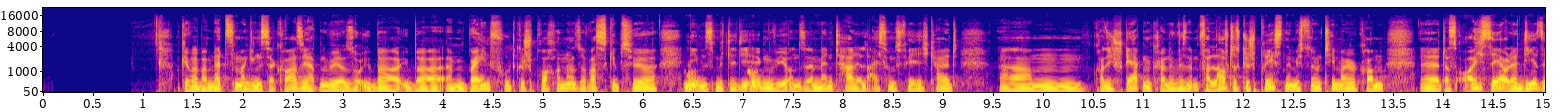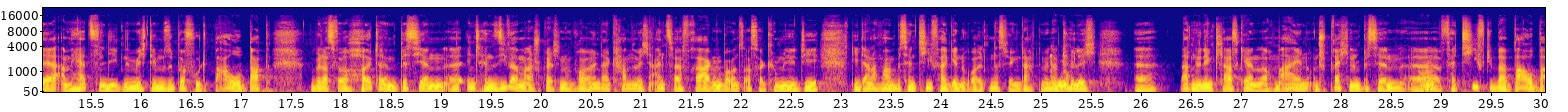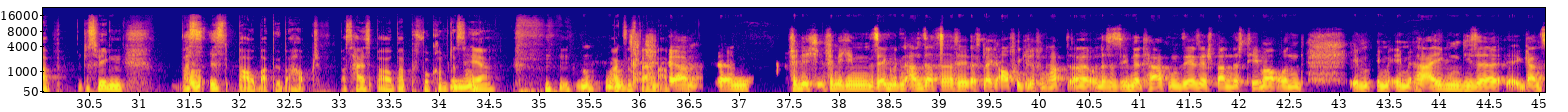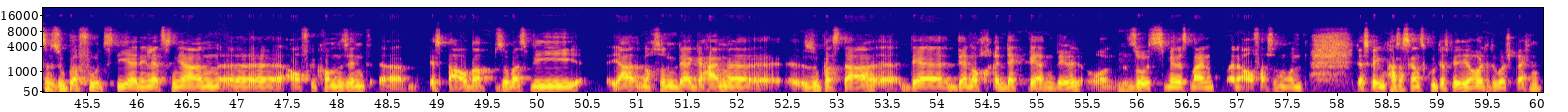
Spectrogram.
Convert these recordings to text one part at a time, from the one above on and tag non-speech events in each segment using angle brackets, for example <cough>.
Okay, weil beim letzten Mal ging es ja quasi, hatten wir so über, über ähm, Brain Food gesprochen, ne? so was gibt's für mhm. Lebensmittel, die mhm. irgendwie unsere mentale Leistungsfähigkeit ähm, quasi stärken können. Wir sind im Verlauf des Gesprächs nämlich zu einem Thema gekommen, äh, das euch sehr oder dir sehr am Herzen liegt, nämlich dem Superfood Baobab, über das wir heute ein bisschen äh, intensiver mal sprechen wollen. Da kamen nämlich ein, zwei Fragen bei uns aus der Community, die da nochmal ein bisschen tiefer gehen wollten. Deswegen dachten wir mhm. natürlich, äh, laden wir den Klaas gerne nochmal ein und sprechen ein bisschen äh, mhm. vertieft über Baobab. Und deswegen, was ist Baobab überhaupt? Was heißt Baobab? Wo kommt es mhm. her? Mhm. <laughs> Magst du es da mal Ja, ähm, Finde ich, finde ich einen sehr guten Ansatz, dass ihr das gleich aufgegriffen habt. Äh, und das ist in der Tat ein sehr, sehr spannendes Thema. Und im, im, im Reigen dieser ganzen Superfoods, die ja in den letzten Jahren äh, aufgekommen sind, äh, ist Baobab sowas wie ja noch so der geheime äh, Superstar, äh, der, der noch entdeckt werden will. Und mhm. so ist zumindest mein, meine Auffassung. Und deswegen passt das ganz gut, dass wir hier heute drüber sprechen.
